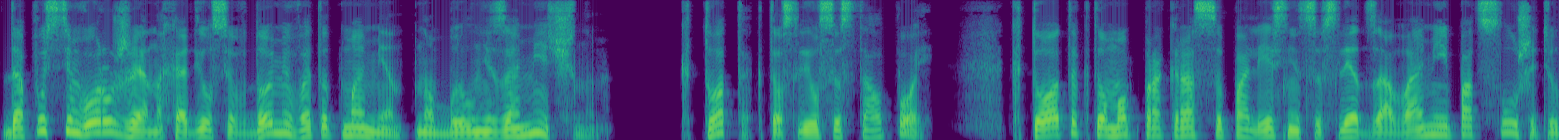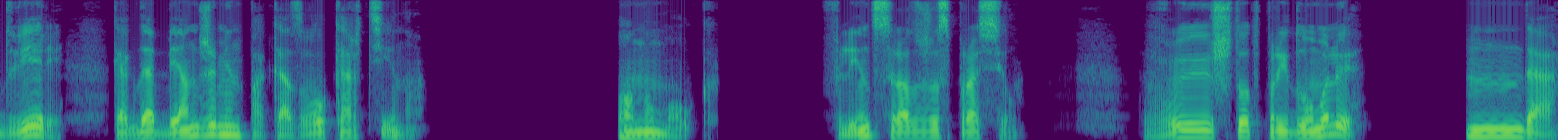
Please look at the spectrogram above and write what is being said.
Допустим, вор уже находился в доме в этот момент, но был незамеченным. Кто-то, кто слился с толпой. Кто-то, кто мог прокрасться по лестнице вслед за вами и подслушать у двери, когда Бенджамин показывал картину. Он умолк. Флинт сразу же спросил. «Вы что-то придумали?» «Да.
